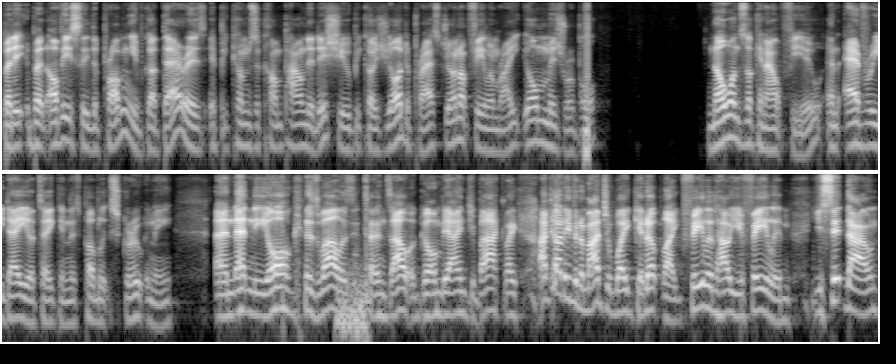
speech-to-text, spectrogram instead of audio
But it, but obviously the problem you've got there is it becomes a compounded issue because you're depressed you're not feeling right you're miserable no one's looking out for you and every day you're taking this public scrutiny and then the org as well as it turns out are going behind your back. Like i can't even imagine waking up like feeling how you're feeling. You sit down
